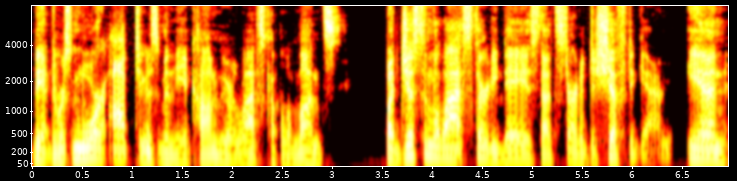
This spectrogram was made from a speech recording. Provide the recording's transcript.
they, there was more optimism in the economy over the last couple of months. But just in the last 30 days, that started to shift again. And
